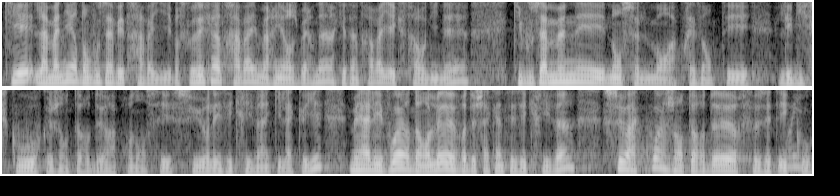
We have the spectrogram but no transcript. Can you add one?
qui est la manière dont vous avez travaillé. Parce que vous avez fait un travail, Marie-Ange Bernard, qui est un travail extraordinaire, qui vous a mené non seulement à présenter les discours que Jean Tordeur a prononcés sur les écrivains qu'il accueillait, mais à aller voir dans l'œuvre de chacun de ces écrivains ce à quoi Jean Tordeur faisait écho.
